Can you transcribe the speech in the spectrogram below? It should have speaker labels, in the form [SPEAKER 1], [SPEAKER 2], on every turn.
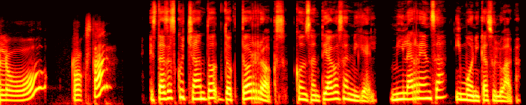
[SPEAKER 1] ¿Aló? ¿Rockstar?
[SPEAKER 2] Estás escuchando Doctor Rocks con Santiago San Miguel, Mila Renza y Mónica Zuluaga.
